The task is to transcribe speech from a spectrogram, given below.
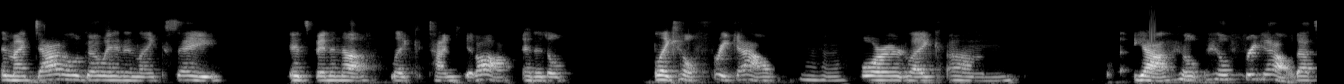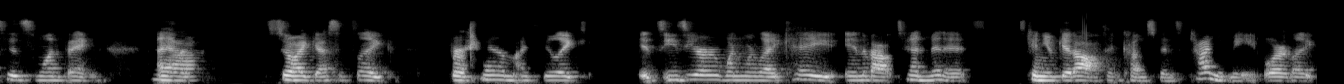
And my dad will go in and like say, it's been enough, like time to get off. And it'll like he'll freak out. Mm-hmm. Or like um yeah, he'll he'll freak out. That's his one thing. Yeah. And so I guess it's like for him, I feel like it's easier when we're like, hey, in about 10 minutes, can you get off and come spend some time with me? Or like,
